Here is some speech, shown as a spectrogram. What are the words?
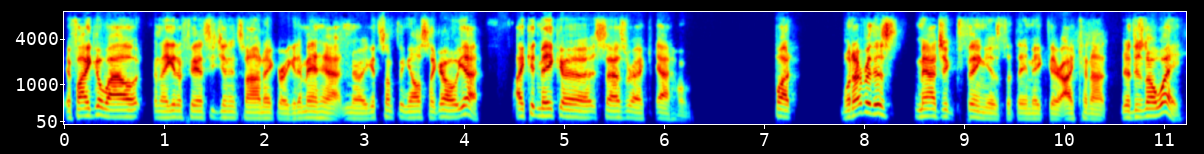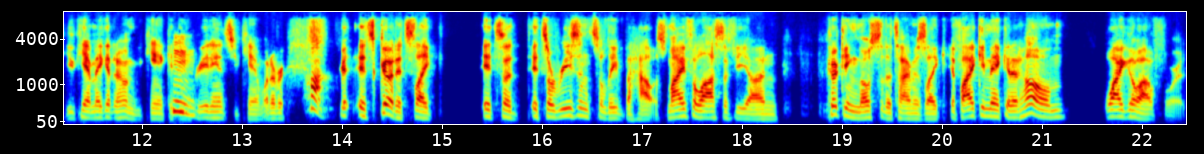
if I go out and I get a fancy gin and tonic, or I get a Manhattan, or I get something else, like oh yeah, I could make a Sazerac at home. But whatever this magic thing is that they make there, I cannot. There's no way you can't make it at home. You can't get hmm. the ingredients. You can't whatever. Huh. It, it's good. It's like it's a it's a reason to leave the house. My philosophy on cooking most of the time is like if I can make it at home, why go out for it?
